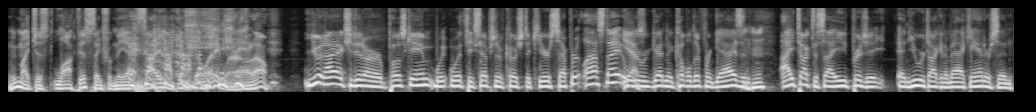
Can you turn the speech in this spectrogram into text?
We might just lock this thing from the outside and not go anywhere. I don't know. You and I actually did our post game, with, with the exception of Coach DeCuire, separate last night. Yes. We were getting a couple different guys, and I talked to Saeed Pridgett, and you were talking to Mack Anderson.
